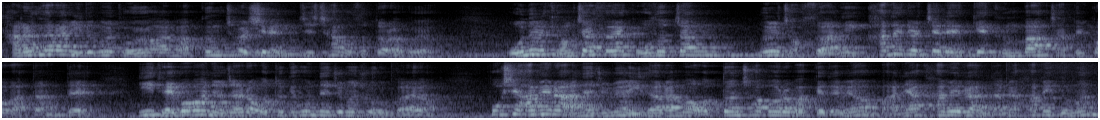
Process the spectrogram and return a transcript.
다른 사람 이름을 도용할 만큼 절실했는지 참 웃었더라고요. 오늘 경찰서에 고소장을 접수하니 카드 결제를 했기에 금방 잡힐 것 같다는데 이 대범한 여자를 어떻게 혼내주면 좋을까요? 혹시 합의를 안 해주면 이 사람은 어떤 처벌을 받게 되며 만약 합의를 한다면 합의금은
